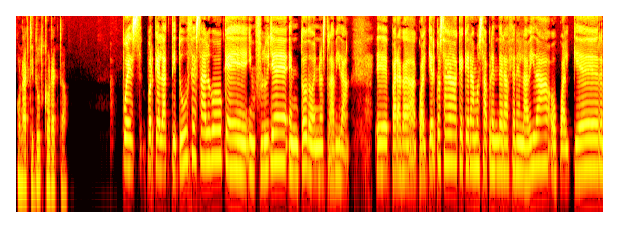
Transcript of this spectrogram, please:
una actitud correcta? Pues porque la actitud es algo que influye en todo en nuestra vida. Eh, para cualquier cosa que queramos aprender a hacer en la vida o cualquier,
